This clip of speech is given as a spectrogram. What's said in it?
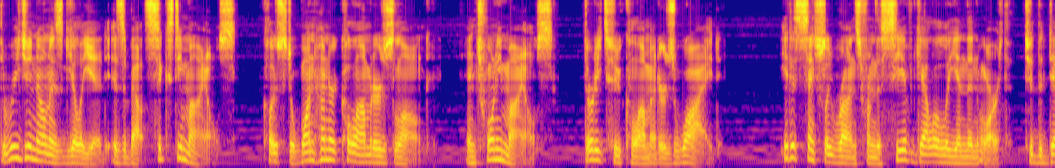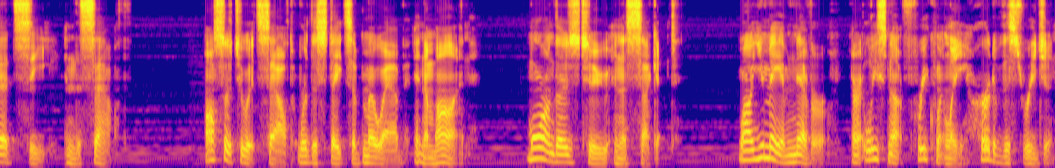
The region known as Gilead is about 60 miles, close to 100 kilometers long, and 20 miles, 32 kilometers wide. It essentially runs from the Sea of Galilee in the north to the Dead Sea in the south. Also to its south were the states of Moab and Ammon. More on those two in a second. While you may have never, or at least not frequently, heard of this region,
